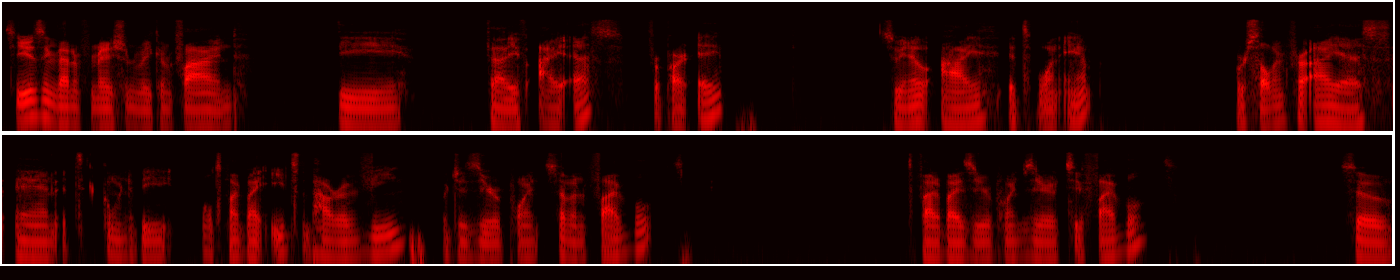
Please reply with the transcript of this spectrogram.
So using that information, we can find the value of IS for part A. So we know I, it's 1 amp we're solving for IS and it's going to be multiplied by e to the power of V, which is 0.75 volts, divided by 0.025 volts. So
